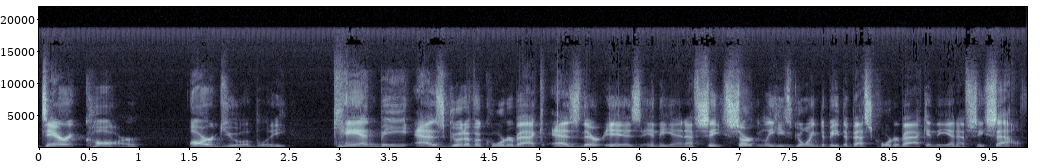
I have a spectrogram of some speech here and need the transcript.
Derek Carr, arguably, can be as good of a quarterback as there is in the NFC. Certainly, he's going to be the best quarterback in the NFC South.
